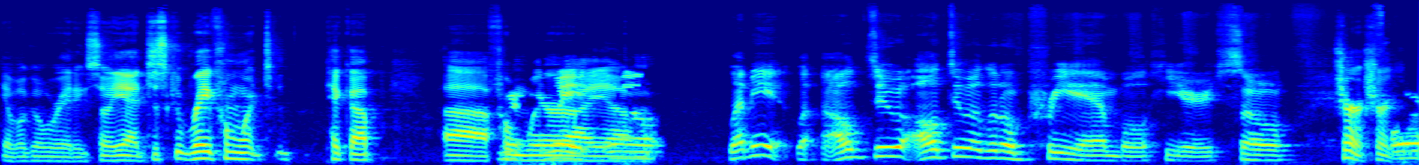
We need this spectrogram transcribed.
yeah, we'll go rating. So yeah, just rate from what pick up uh, from where Wait, I. Um, well, let me. I'll do. I'll do a little preamble here. So sure, sure. For,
